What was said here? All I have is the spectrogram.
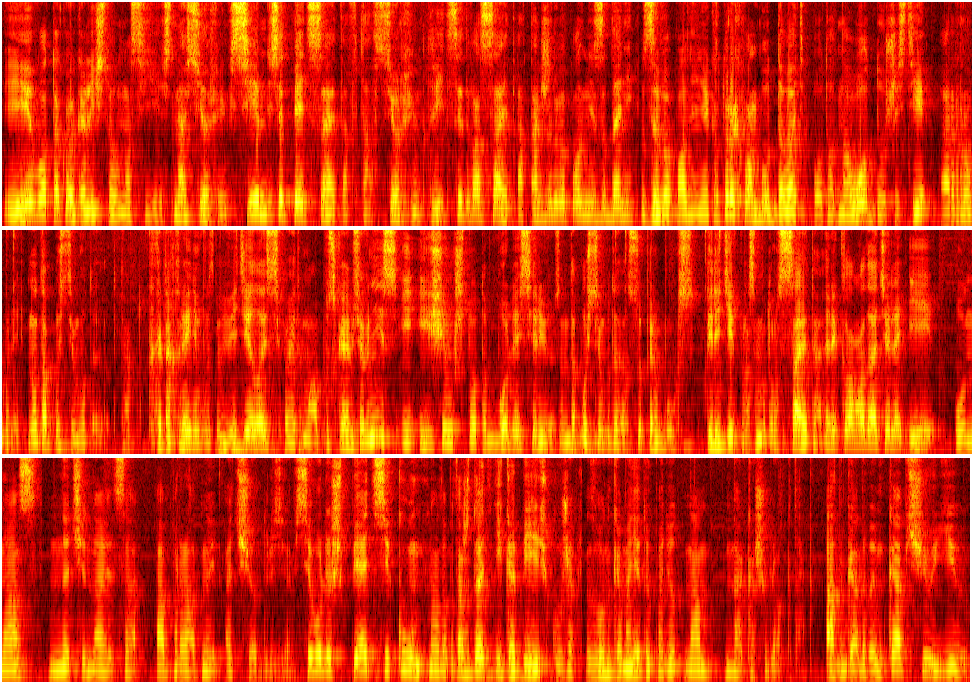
И вот такое количество у нас есть. На серфинг 75 сайтов, на серфинг 32 сайта, а также на выполнение заданий, за выполнение которых вам будут давать от 1 до 6 рублей. Ну, допустим, вот этот. Так, какая-то хрень высветилась, поэтому опускаемся вниз и ищем что-то более серьезное. Допустим, вот это, Супербукс. Перейти к просмотру сайта рекламодателя и у нас начинается обратный отсчет, друзья. Всего лишь 5 секунд надо подождать и копеечку уже звонкая монета упадет нам на кошелек. Так, отгадываем капчу U,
